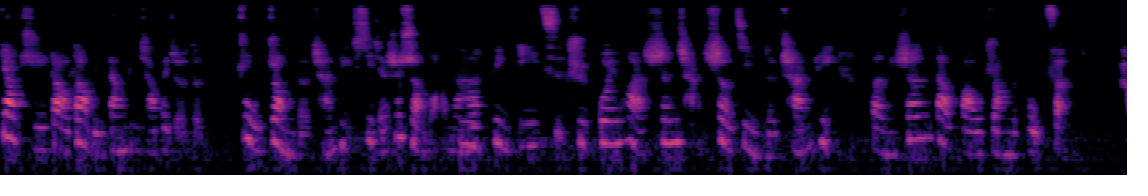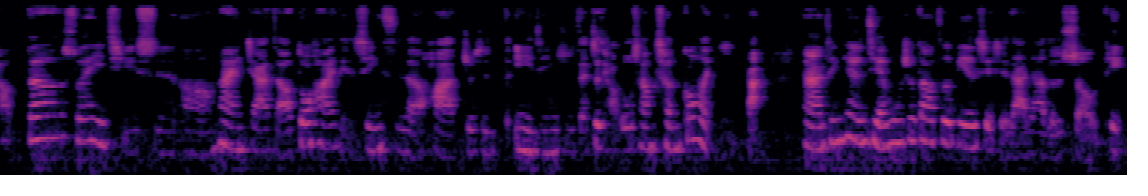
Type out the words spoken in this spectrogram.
要知道到底当地消费者的注重的产品细节是什么，然后并依此去规划生产设计你的产品本身到包装的部分。好的，所以其实呃，卖家只要多花一点心思的话，就是已经是在这条路上成功了一半。那今天的节目就到这边，谢谢大家的收听。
